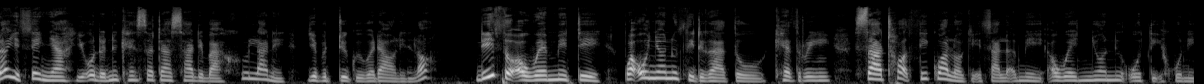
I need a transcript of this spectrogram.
လရစညာယောဒနကန်ဆာတာစာဒီပါခူလာနေရပတုကဝဒါအော်လီနော်ဒီဆိုအဝဲမစ်တေပွာအိုညောနုစီတကတိုကက်သရင်းစာထော့တီကွာလော်ကီစာလအမေအဝဲညောနုအိုတီခုနေ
